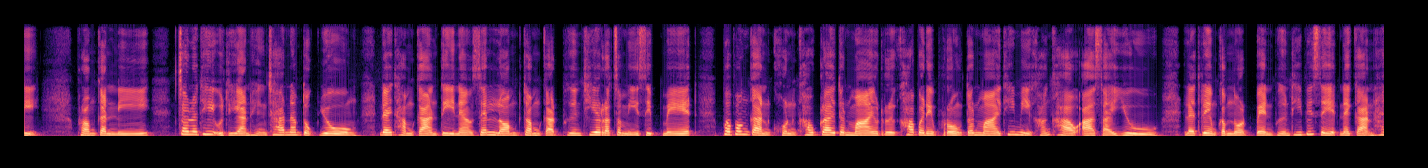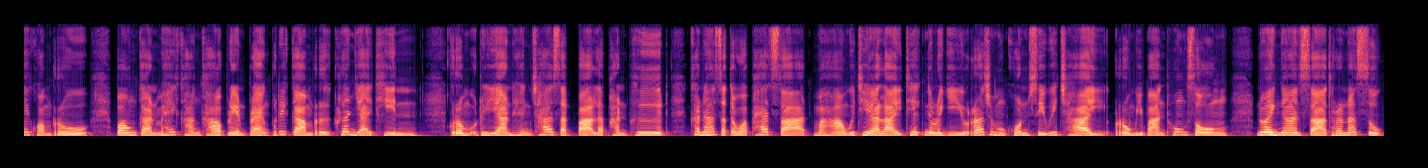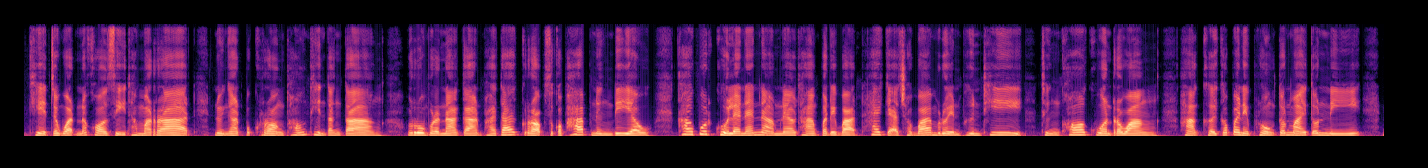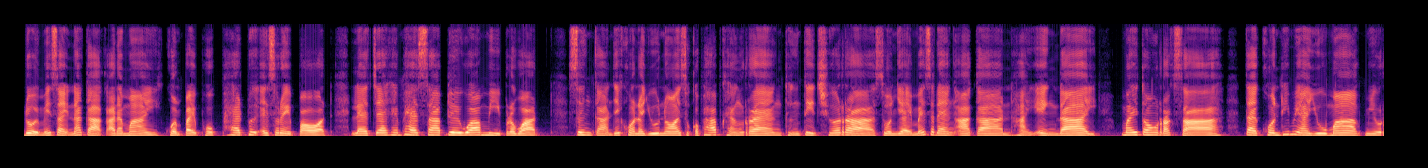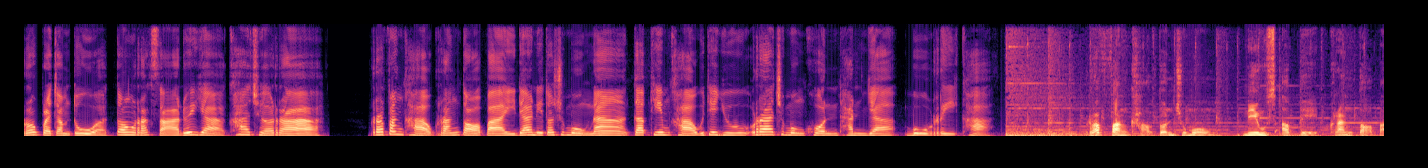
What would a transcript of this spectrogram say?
พร้อมกันนี้ เจ้าหน้าที่อุทยานแห่งชาติน้ำตกโยง ได้ทำการตีแนวเส้นล้อมจำกัดพื้นที่รัศมี 10 เมตร เพื่อป้องกันคนเข้าใกล้ต้นไม้หรือเข้าไปในโพรงต้นไม้ที่มีค้างคาวอาศัยอยู่ และเตรียมกำหนดเป็นพื้นที่พิเศษในการให้ความรู้ ป้องกันไม่ให้ค้างคาวเปลี่ยนแปลงพฤติกรรมหรือเคลื่อนย้ายถิ่น กรมอุทยานแห่งชาติสัตว์ป่าและพันธุ์พืช คณะสัตวแพทยศาสตร์ มหาวิทยาลัยเทคโนโลยี ราชมงคลศรีวิชัย โรงพยาบาลทุ่งสง หน่วยงานสาธารณสุขเขตจังหวัดนครศรีธรรมราช หน่วยงานปกครองท้องถิ่นต่างๆ รวมบรณาการภายใต้กรอบสุขภาพหนึ่งเดียว เข้าพูดคุยและแนะนำแนวทางปฏิบัติให้แก่ชาวบ้านบริเวณพื้นที่ ถึงข้อควรระวังหากเคยเข้าไปในโพรงต้นไม้ต้นนี้ โดยไม่ใส่หน้ากากอนามัย ควรไปพบแพทย์เพื่อเอ็กซเรย์ปอด และแจ้งให้แพทย์ทราบด้วยว่ามีประวัติ ซึ่งการที่คนอายุน้อยสุขภาพแข็งแรงถึงติดเชื้อรา ส่วนใหญ่ไม่แสดงอาการหายเองได้ ไม่ต้องรักษา แต่คนที่มีอายุมากมีโรคประจำตัว ต้องรักษาด้วยยาฆ่าเชื้อรารับฟังข่าวครั้งต่อไปได้ในต้นชั่วโมงหน้า กับทีมข่าววิทยุราชมงคลธัญบุรีค่ะ รับฟังข่าวต้นชั่วโมง News อัปเดตครั้งต่อไป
